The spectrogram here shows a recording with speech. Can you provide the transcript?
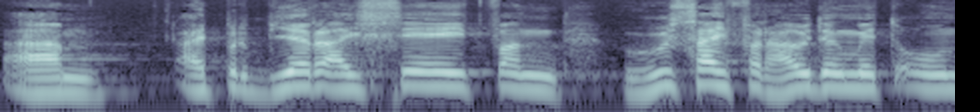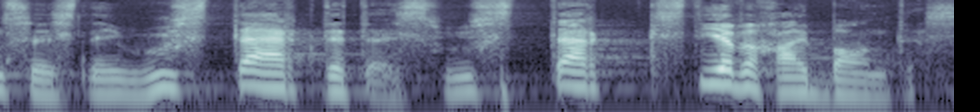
um hy probeer hy sê van hoe sy verhouding met ons is, nê, nee, hoe sterk dit is, hoe sterk stewig hy band is.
